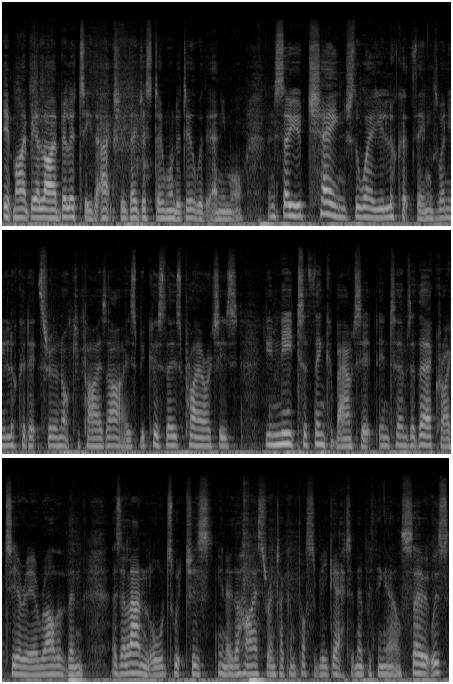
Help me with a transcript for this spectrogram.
It might be a liability that actually they just don't want to deal with it anymore. And so you change the way you look at things when you look at it through an occupier's eyes because those priorities, you need to think about it in terms of their criteria rather than as a landlord's, which is, you know, the highest rent I can possibly get and everything else. So it was,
